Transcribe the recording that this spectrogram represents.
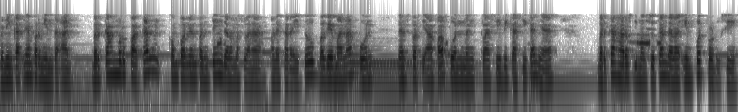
meningkatnya permintaan. Berkah merupakan komponen penting dalam masalah. Oleh karena itu, bagaimanapun dan seperti apa pun mengklasifikasikannya, berkah harus dimaksudkan dalam input produksi.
